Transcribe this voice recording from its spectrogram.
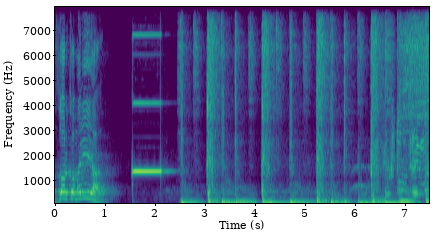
Озорко Марія. Хто тримає?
